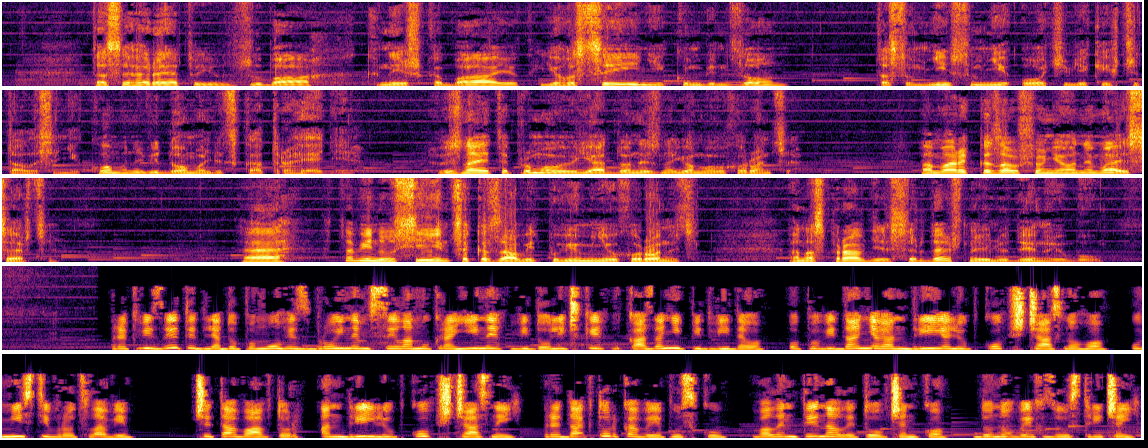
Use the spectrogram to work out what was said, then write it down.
та сигаретою в зубах, книжка байок, його синій комбінзон та сумні сумні очі, в яких читалася нікому невідома людська трагедія. Ви знаєте, промовив я до незнайомого охоронця. А Марик казав, що в нього немає серця. Е, та він усім це казав, відповів мені охоронець, а насправді сердечною людиною був. Реквізити для допомоги Збройним силам України відолічки вказані під відео. Оповідання Андрія Любко Щасного у місті Вроцлаві. Читав автор Андрій Любко Щасний, редакторка випуску Валентина Литовченко. До нових зустрічей.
